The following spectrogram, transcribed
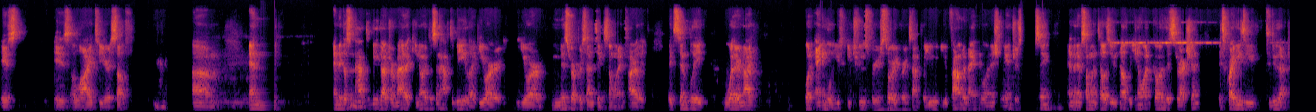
is is a lie to yourself mm-hmm. um, and and it doesn't have to be that dramatic you know it doesn't have to be like you are you are misrepresenting someone entirely it's simply whether or not what angle you, you choose for your story. For example, you you found an angle initially interesting, and then if someone tells you no, but you know what, go in this direction, it's quite easy to do that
